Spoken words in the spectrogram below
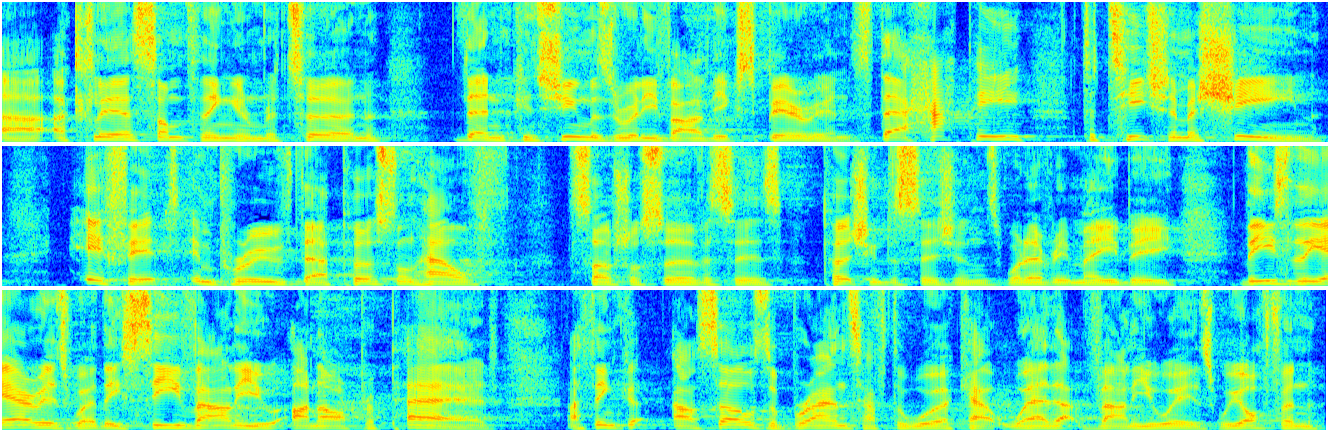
uh, a clear something in return, then consumers really value the experience. They're happy to teach a machine if it improved their personal health, social services, purchasing decisions, whatever it may be. These are the areas where they see value and are prepared. I think ourselves, the brands, have to work out where that value is. We often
